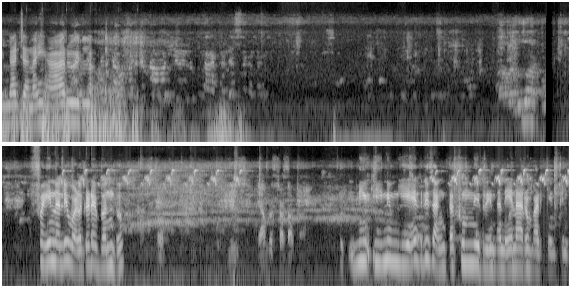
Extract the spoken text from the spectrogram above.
ಇನ್ನು ಜನ ಯಾರೂ ಇಲ್ಲ. ಫೈನಲಿ ಒಳಗಡೆ ಬಂದು. ನೀವು ನಿಮ್ಗೆ ಏನ್ರಿ ಸಂಕಟ ಸುಮ್ಮನಿರ್ರಿ ನಾನು ಏನಾದ್ರು ಮಾಡ್ಕೊಂತೀನಿ.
